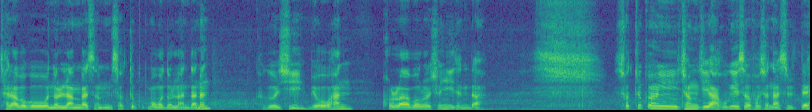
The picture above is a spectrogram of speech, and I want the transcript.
자라보고 놀란 가슴 소뚜껑 보고 놀란다는 그것이 묘한 콜라보레이션이 된다. 소뚜껑이 정지 야국에서 벗어났을 때,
